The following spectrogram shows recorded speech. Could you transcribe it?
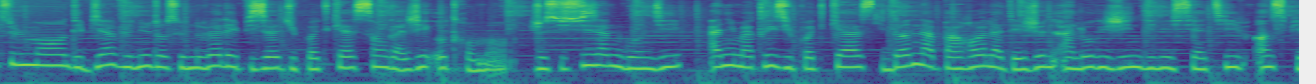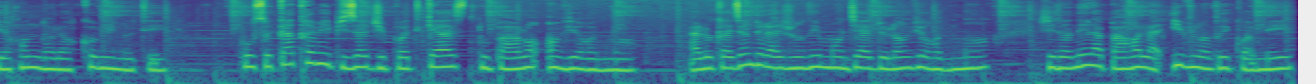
tout le monde et bienvenue dans ce nouvel épisode du podcast S'engager autrement. Je suis Suzanne Gondi, animatrice du podcast qui donne la parole à des jeunes à l'origine d'initiatives inspirantes dans leur communauté. Pour ce quatrième épisode du podcast, nous parlons environnement. À l'occasion de la journée mondiale de l'environnement, j'ai donné la parole à Yves Landry Kwame,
